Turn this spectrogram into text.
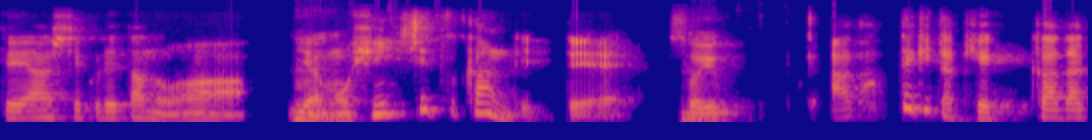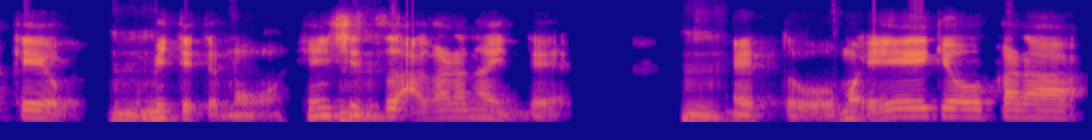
提案してくれたのは、いや、うんもう品質管理って、そういう上がってきた結果だけをうん。見てても、品質上がらないんで、うん。えっと、もう営業から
